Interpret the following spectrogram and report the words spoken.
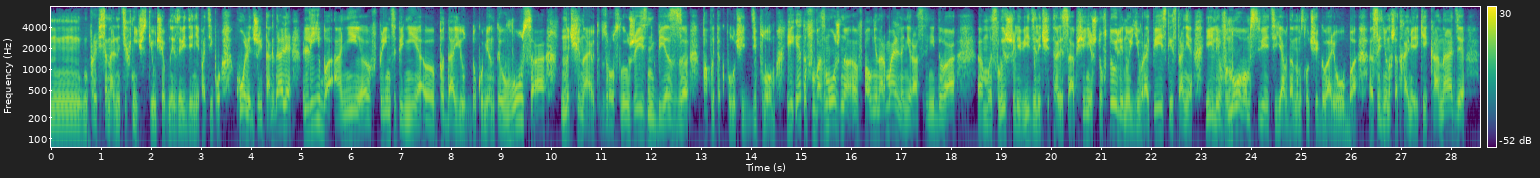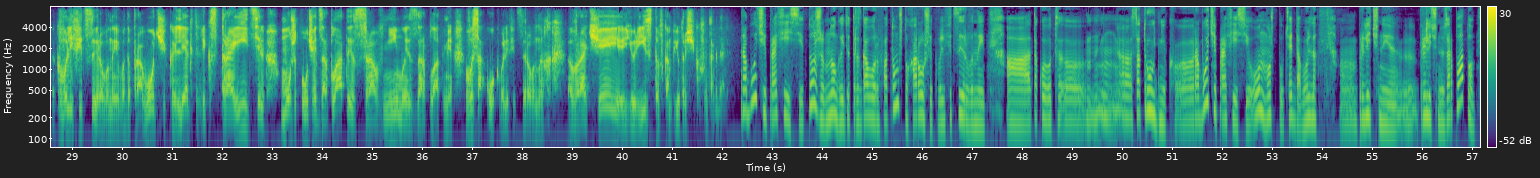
профессионально-технические учебные заведения по типу колледжа и так далее, либо они, э, в принципе, не э, подают документы в ВУЗ, а начинают взрослую жизнь без попыток получить диплом. И это, возможно, вполне нормально. Не раз и не два мы слышали, видели, читали сообщения, что в той или иной европейской стране или в новом свете, я в данном данном случае говорю об э, Соединенных Штатах Америки и Канаде, квалифицированный водопроводчик, электрик, строитель может получать зарплаты, сравнимые с зарплатами высококвалифицированных врачей, юристов, компьютерщиков и так далее рабочей профессии тоже много идет разговоров о том, что хороший, квалифицированный а, такой вот э сотрудник э, рабочей профессии, он может получать довольно приличные, приличную зарплату.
